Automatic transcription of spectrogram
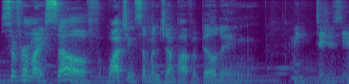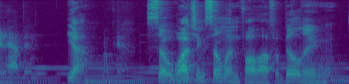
So for myself, watching someone jump off a building. I mean, did you see it happen? Yeah. Okay. So watching someone fall off a building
